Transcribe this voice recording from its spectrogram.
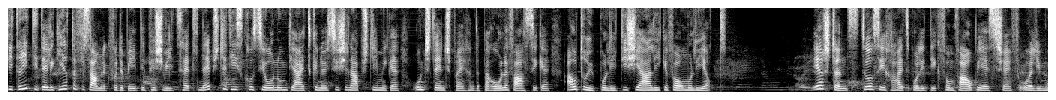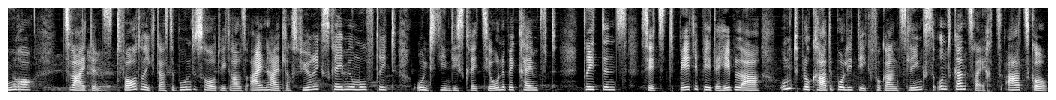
Die dritte Delegiertenversammlung der BDP Schweiz hat nebst der Diskussion um die eidgenössischen Abstimmungen und den entsprechenden Parolenfassungen auch drei politische Anliegen formuliert. Erstens zur Sicherheitspolitik vom VBS-Chef Ueli Maurer. Zweitens die Forderung, dass der Bundesrat wieder als einheitliches Führungsgremium auftritt und die Indiskretionen bekämpft. Drittens setzt die BDP den Hebel an, um die Blockadepolitik von ganz links und ganz rechts anzugehen.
